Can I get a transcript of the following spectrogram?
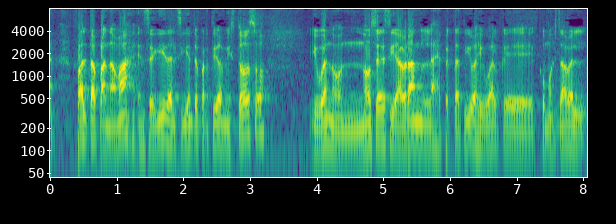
falta Panamá, enseguida el siguiente partido amistoso y bueno, no sé si habrán las expectativas igual que como estaba el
